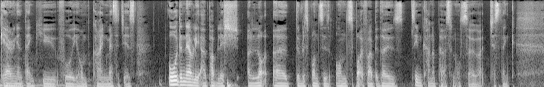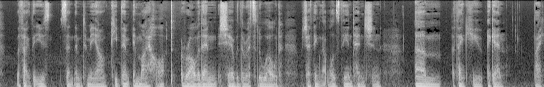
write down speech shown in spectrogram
caring and thank you for your kind messages. Ordinarily, I publish a lot uh, the responses on Spotify, but those seem kind of personal. So I just think the fact that you sent them to me, I'll keep them in my heart rather than share with the rest of the world, which I think that was the intention. Um, thank you again. Bye.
